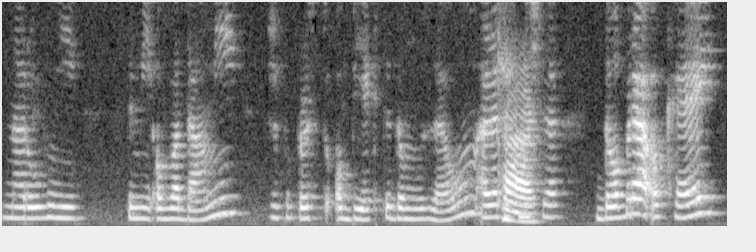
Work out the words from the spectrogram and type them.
na równi z tymi owadami, że po prostu obiekty do muzeum, ale tak, tak myślę, dobra, okej, okay,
